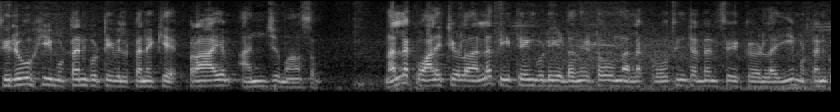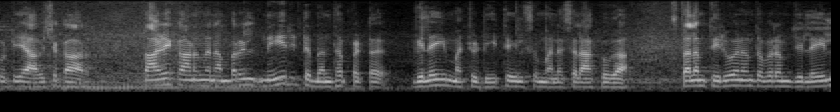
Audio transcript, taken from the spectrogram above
സിരോഹി മുട്ടൻകുട്ടി വിൽപ്പനയ്ക്ക് പ്രായം അഞ്ച് മാസം. നല്ല ക്വാളിറ്റിയുള്ള നല്ല തീറ്റയും കൂടി ഇടനീട്ടവും നല്ല ക്രോസിംഗ് ടെൻഡൻസിയൊക്കെ ഉള്ള ഈ മുട്ടൻകുട്ടിയെ ആവശ്യക്കാർ താഴെ കാണുന്ന നമ്പറിൽ നേരിട്ട് ബന്ധപ്പെട്ട് വിലയും മറ്റു ഡീറ്റെയിൽസും മനസ്സിലാക്കുക. സ്ഥലം തിരുവനന്തപുരം ജില്ലയിൽ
